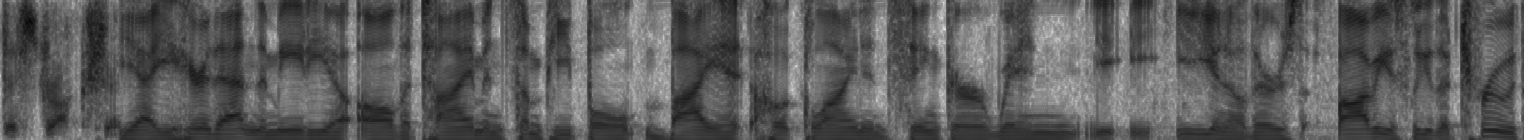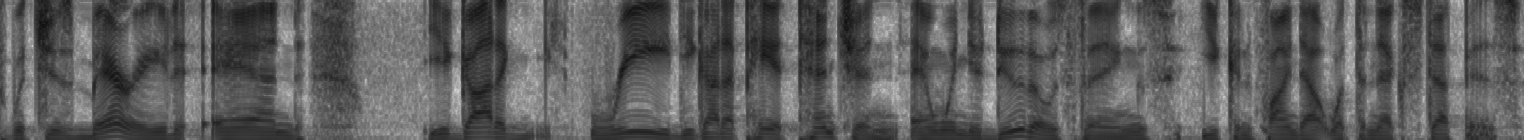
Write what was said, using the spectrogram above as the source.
destruction. Yeah, you hear that in the media all the time, and some people buy it hook, line, and sinker when, you know, there's obviously the truth, which is buried, and you got to read, you got to pay attention. And when you do those things, you can find out what the next step is.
